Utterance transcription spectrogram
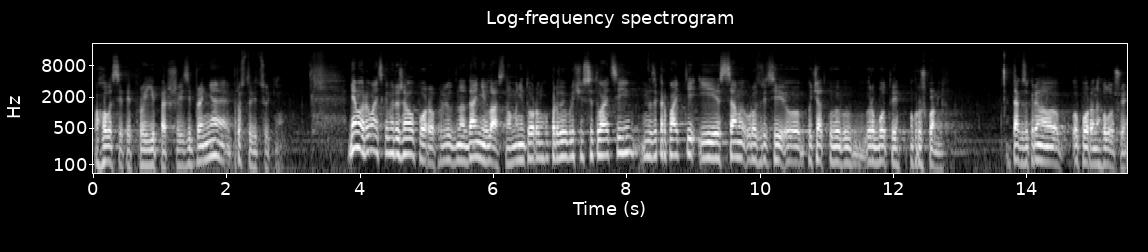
оголосити про її перше зібрання, просто відсутній. Днями громадська мережа опора оприлюднила дані власного моніторингу передвиборчої ситуації на Закарпатті і саме у розрізі початку роботи окружкомів. Так, зокрема, опора наголошує.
